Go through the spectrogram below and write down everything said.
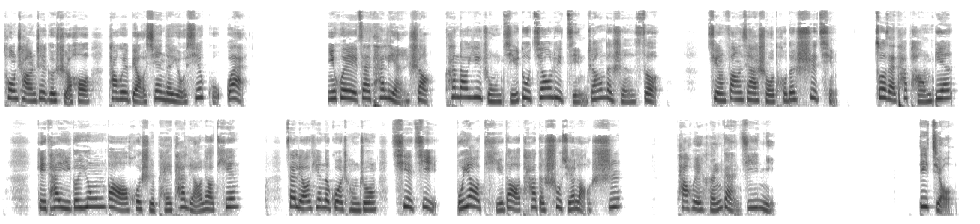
通常这个时候他会表现的有些古怪，你会在他脸上看到一种极度焦虑紧张的神色，请放下手头的事情，坐在他旁边，给他一个拥抱，或是陪他聊聊天。在聊天的过程中，切记不要提到他的数学老师，他会很感激你。第九，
